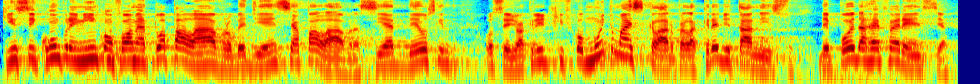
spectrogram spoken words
Que se cumpra em mim conforme a tua palavra, obediência à palavra. Se é Deus que. Ou seja, eu acredito que ficou muito mais claro para ela acreditar nisso, depois da referência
